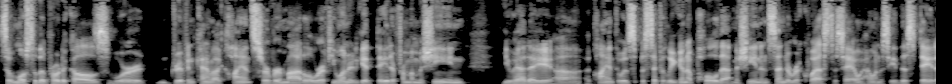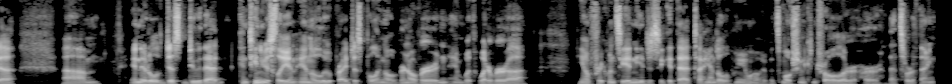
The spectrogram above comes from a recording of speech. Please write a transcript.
so most of the protocols were driven kind of a client server model where if you wanted to get data from a machine, you had a, uh, a client that was specifically going to pull that machine and send a request to say, I, want to see this data. Um, and it'll just do that continuously in, in a loop, right? Just pulling over and over and, and with whatever, uh, you know, frequency it needed to get that to handle, you know, if it's motion control or, or that sort of thing.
